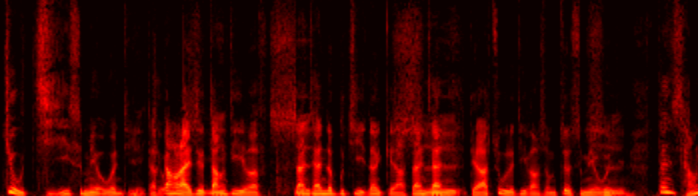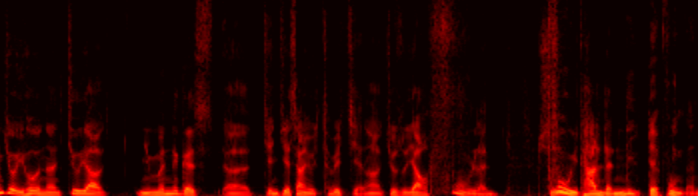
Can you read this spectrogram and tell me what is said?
救急是没有问题。他刚来这个当地嘛，三餐都不济，那给他三餐，给他住的地方什么，这是没有问题。但是长久以后呢，就要你们那个呃简介上有特别讲到，就是要富人，赋予他能力。对，赋能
